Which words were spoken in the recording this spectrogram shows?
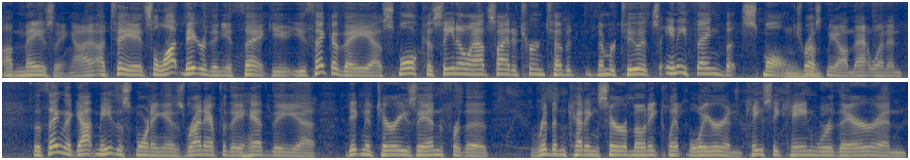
Amazing. I, I tell you, it's a lot bigger than you think. You you think of a, uh small casino outside of turn tub- number two, it's anything but small. Trust me on that one. And the thing that got me this morning is right after they had the uh, dignitaries in for the ribbon cutting ceremony, Clint Bowyer and Kasey Kahne were there, and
